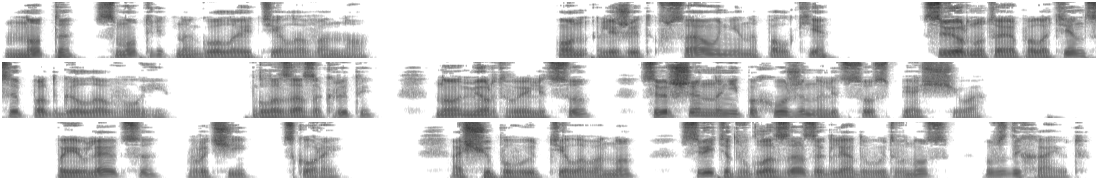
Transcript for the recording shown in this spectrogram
Нота смотрит на голое тело Вано. Он лежит в сауне на полке, Свернутое полотенце под головой. Глаза закрыты, но мертвое лицо совершенно не похоже на лицо спящего. Появляются врачи скорой. Ощупывают тело Вано, светят в глаза, заглядывают в нос, вздыхают.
